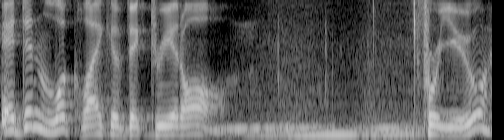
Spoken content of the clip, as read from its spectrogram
It didn't look like a victory at all. For you,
